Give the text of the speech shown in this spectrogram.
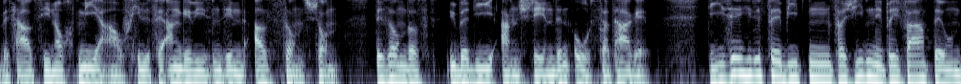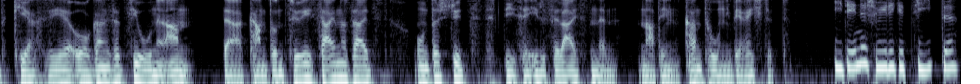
weshalb sie noch mehr auf Hilfe angewiesen sind als sonst schon, besonders über die anstehenden Ostertage. Diese Hilfe bieten verschiedene private und kirchliche Organisationen an. Der Kanton Zürich seinerseits unterstützt diese Hilfeleistenden. Nadine Cantoni berichtet. In diesen schwierigen Zeiten,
